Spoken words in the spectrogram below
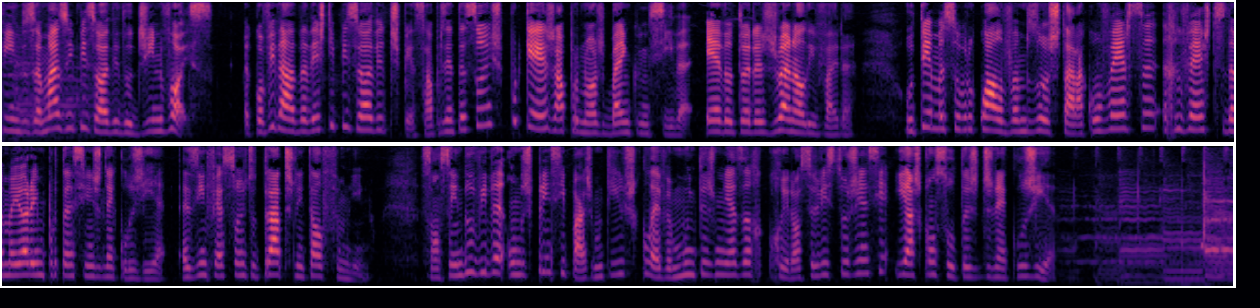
Bem-vindos a mais um episódio do Gene Voice. A convidada deste episódio dispensa apresentações porque é já por nós bem conhecida. É a doutora Joana Oliveira. O tema sobre o qual vamos hoje estar à conversa reveste-se da maior importância em ginecologia, as infecções do trato genital feminino. São, sem dúvida, um dos principais motivos que leva muitas mulheres a recorrer ao serviço de urgência e às consultas de ginecologia.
